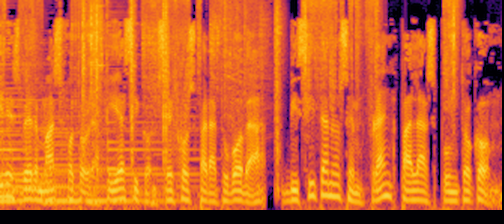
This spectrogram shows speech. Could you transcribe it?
Quieres ver más fotografías y consejos para tu boda, visítanos en frankpalace.com.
